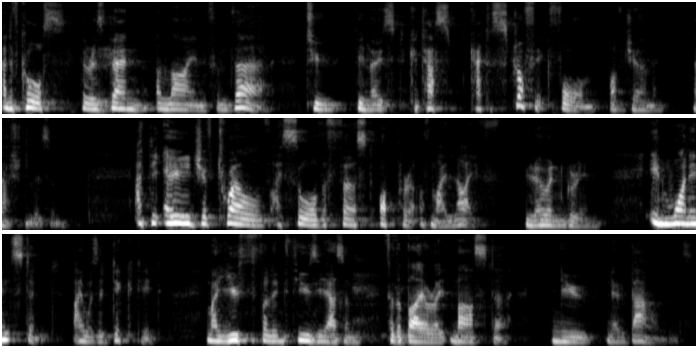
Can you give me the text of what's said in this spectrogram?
And of course, there is then a line from there to the most catastrophic form of German nationalism, at the age of 12, I saw the first opera of my life, Lohengrin. In one instant, I was addicted. My youthful enthusiasm for the Bayreuth master knew no bounds.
